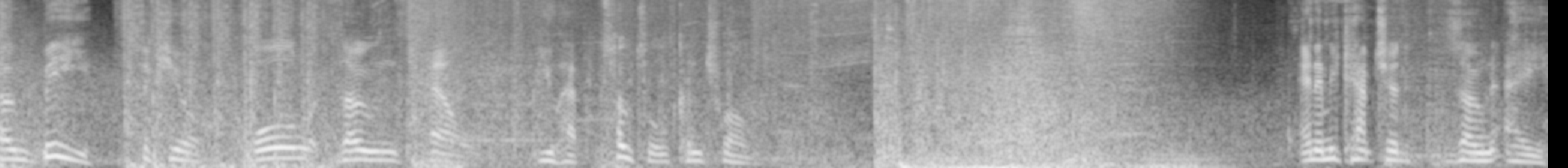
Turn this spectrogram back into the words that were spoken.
Zone B secure. All zones held. You have total control. Enemy captured Zone A.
